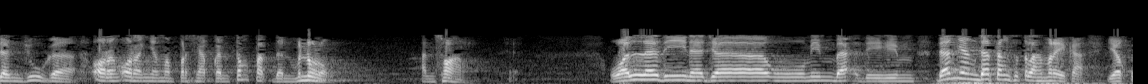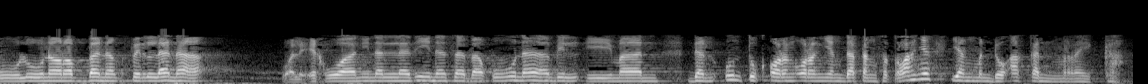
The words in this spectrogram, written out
dan juga orang-orang yang mempersiapkan tempat dan menolong Ansar. والذين جاءوا من بعدهم. Dan yang datang setelah mereka. يقولون ربنا اغفر lana wal ikhwanina alladzina bil iman dan untuk orang-orang yang datang setelahnya yang mendoakan mereka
